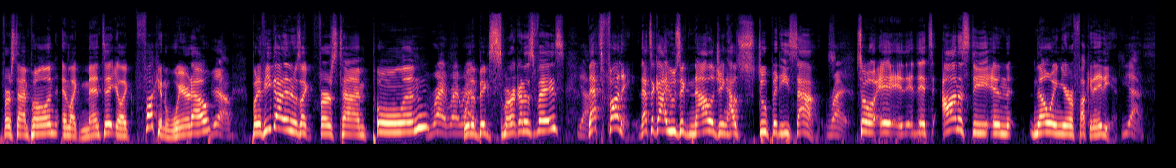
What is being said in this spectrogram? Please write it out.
first time pulling," and like meant it, you're like, "Fucking weirdo." Yeah. But if he got in and was like, first time pulling," Right, right, right, with a big smirk on his face, Yeah. that's funny. That's a guy who's acknowledging how stupid he sounds. Right. So it, it, it's honesty in knowing you're a fucking idiot. yes,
